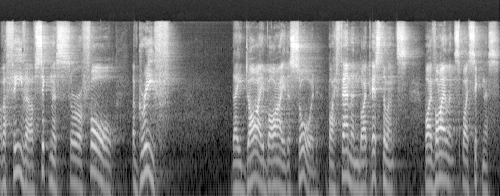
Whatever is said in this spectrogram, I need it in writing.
of a fever, of sickness, or a fall, of grief. They die by the sword, by famine, by pestilence, by violence, by sickness.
